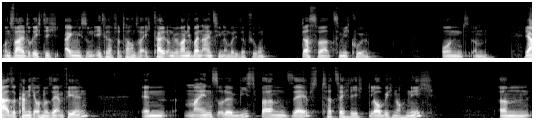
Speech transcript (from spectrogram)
Und es war halt richtig, eigentlich so ein ekelhafter Tag und es war echt kalt und wir waren die beiden einzigen dann bei dieser Führung. Das war ziemlich cool. Und ähm, ja, also kann ich auch nur sehr empfehlen. In Mainz oder Wiesbaden selbst tatsächlich glaube ich noch nicht. Ähm,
